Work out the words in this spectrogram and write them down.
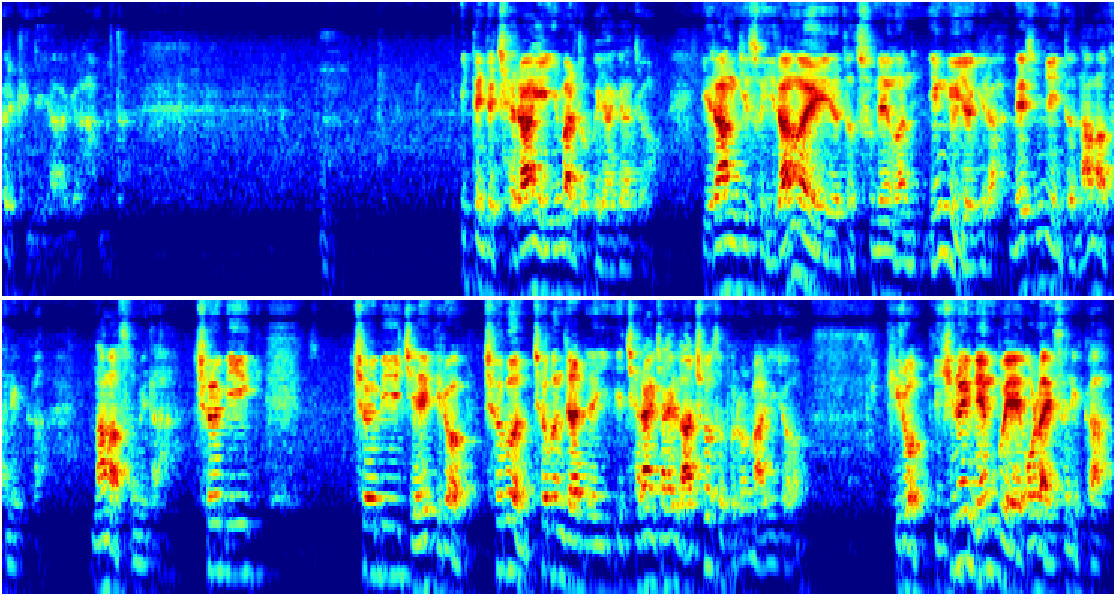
그렇게 이제 이야기를 합니다. 음. 이때 이제 재랑이 이 말 듣고 이야기하죠. 일왕지수 일왕의 어떤 수명은 인류역이라 몇십 년이 더 남았으니까 남았습니다. 첩이 첩이 제 기록 첩은 첩은 자이 재랑이 자기를 낮춰서 부르는 말이죠. 기록 귀신의 맹부에 올라 있으니까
